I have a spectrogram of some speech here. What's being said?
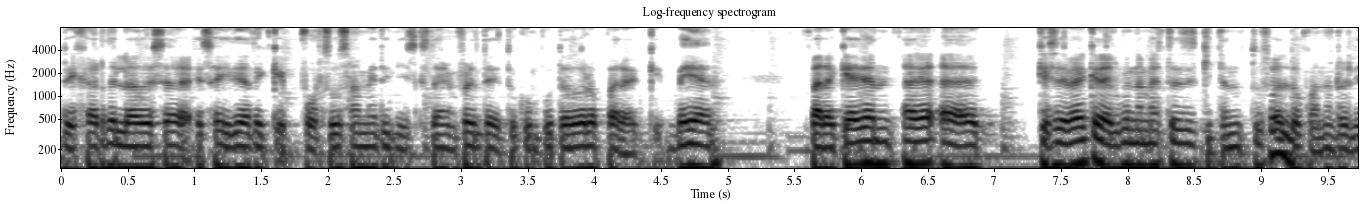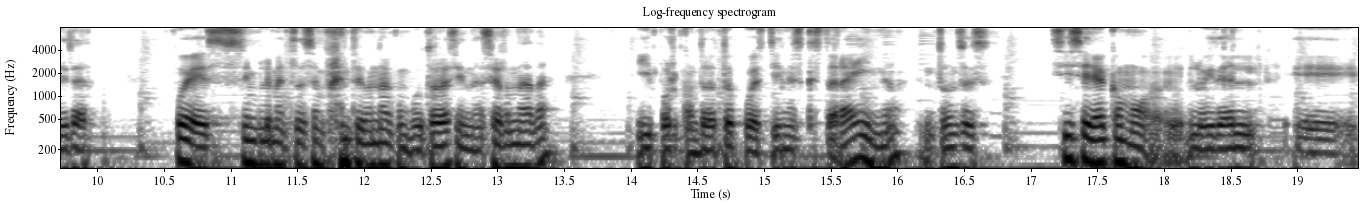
dejar de lado esa, esa idea de que forzosamente tienes que estar enfrente de tu computadora para que vean para que hagan que se vea que de alguna manera estás quitando tu sueldo cuando en realidad pues simplemente estás enfrente de una computadora sin hacer nada y por contrato pues tienes que estar ahí, ¿no? Entonces sí sería como lo ideal eh,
